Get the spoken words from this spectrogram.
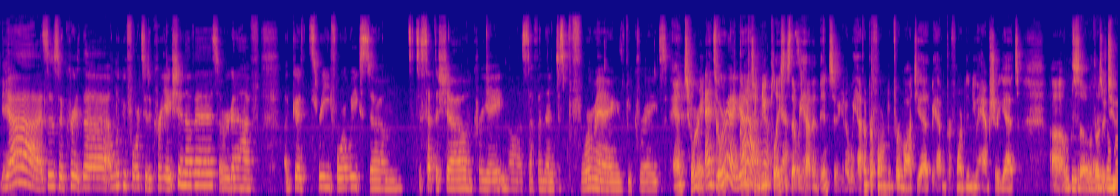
Yeah, so, so cre- the I'm looking forward to the creation of it. So we're gonna have a good three, four weeks um, to set the show and create and all that stuff, and then just performing would be great. And touring, and, touring, going, yeah, going to new yeah, places yes. that we haven't been to. You know, we haven't performed in Vermont yet. We haven't performed in New Hampshire yet. Um, so those are two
